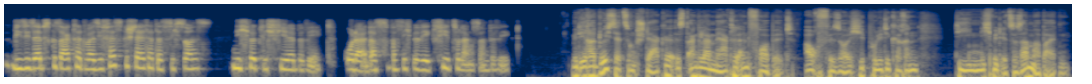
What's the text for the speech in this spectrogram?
wie sie selbst gesagt hat, weil sie festgestellt hat, dass sich sonst nicht wirklich viel bewegt oder das, was sich bewegt, viel zu langsam bewegt. Mit ihrer Durchsetzungsstärke ist Angela Merkel ein Vorbild, auch für solche Politikerinnen, die nicht mit ihr zusammenarbeiten.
